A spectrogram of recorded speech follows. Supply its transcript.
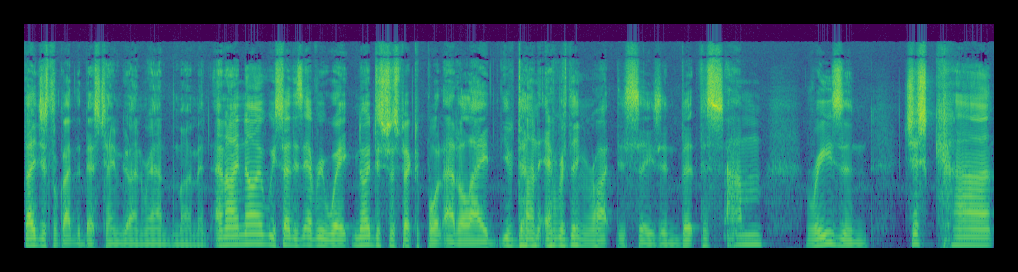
they just look like the best team going around at the moment. And I know we say this every week. No disrespect to Port Adelaide, you've done everything right this season, but for some reason, just can't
